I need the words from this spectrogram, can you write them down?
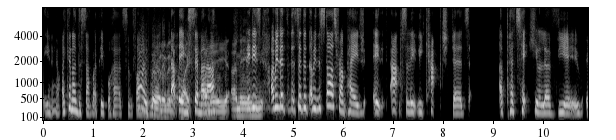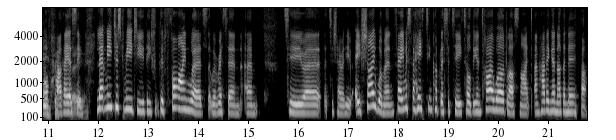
you know I can understand why people had some fun I thought it was that being similar funny. I mean it is I mean the, the, so the, I mean the stars front page it absolutely captured a particular view of exactly. how they are seen let me just read you the, the fine words that were written um, to uh, to share with you. A shy woman, famous for hating publicity, told the entire world last night, "I'm having another nipper."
